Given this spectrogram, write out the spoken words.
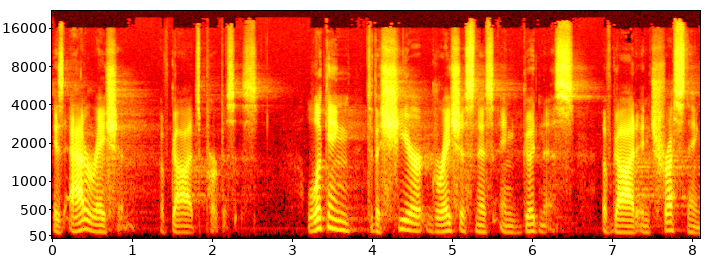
is adoration of God's purposes, looking to the sheer graciousness and goodness of God and trusting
